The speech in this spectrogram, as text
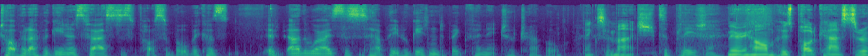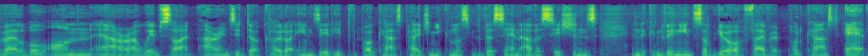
top it up again as fast as possible because otherwise this is how people get into big financial trouble. Thanks so much. It's a pleasure. Mary Holm, whose podcasts are available on our uh, website, rnz.co.nz. Head to the podcast page and you can listen to this and other sessions in the convenience of your favourite podcast app.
